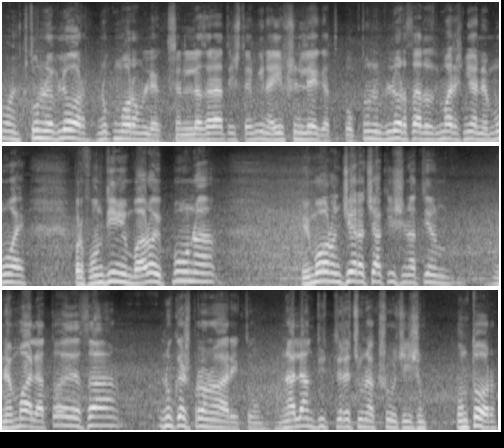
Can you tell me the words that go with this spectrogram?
moj, këtu në Vlorë nuk morëm lekë, se në Lazarat ishte mirë, na i jepshin lekët, po këtu në Vlorë tha do t'i marrësh një herë në muaj, përfundimi mbaroi puna, I morën gjërat ça kishin atje në mal ato edhe tha nuk është pronari këtu. Na lanë dy tre çuna kështu që ishin punëtorë,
